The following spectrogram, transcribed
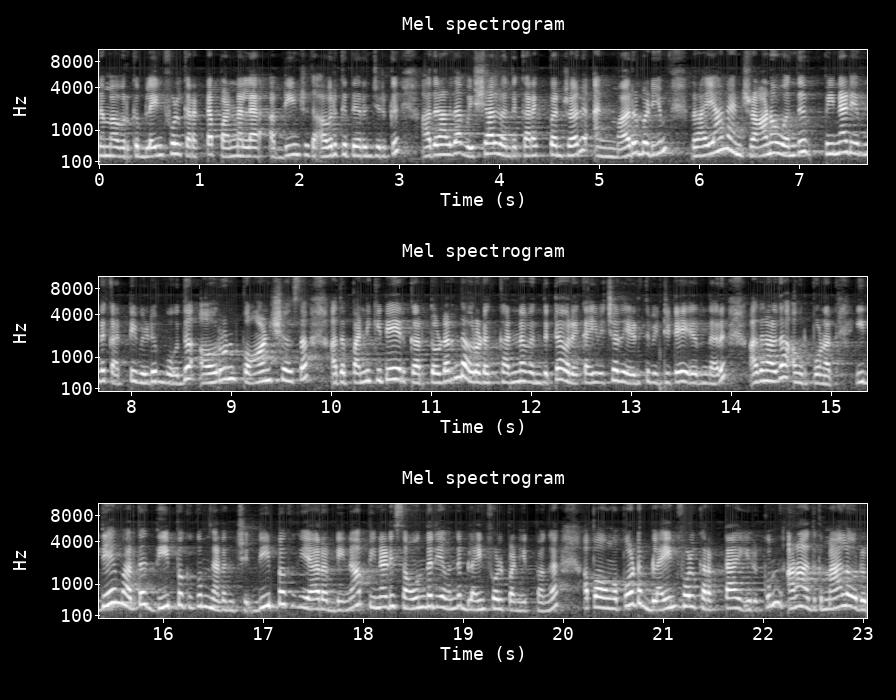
நம்ம அவருக்கு பிளைண்ட் ஃபோல் கரெக்டாக பண்ணலை அப்படின்றது அவருக்கு தெரிஞ்சிருக்கு. அதனால தான் விஷால் வந்து கரெக்ட் பண்ணுறாரு அண்ட் மறுபடியும் ரயான் அண்ட் ராணுவ வந்து பின்னாடி இருந்து கட்டி விடும்போது அருண் கான்ஷியஸாக அதை பண்ணிக்கிட்டே இருக்கார். தொடர்ந்து அவரோட கண்ணை வந்துட்டு அவரை கை வச்சு அதை எடுத்து விட்டுட்டே இருந்தார். அதனால தான் அவர் போனார். இதே மாதிரி தான் தீபக்குக்கும் நடந்துச்சு. தீபக்கு யார் அப்படின்னா பின்னாடி சௌந்தர்யா வந்து பிளைண்ட் ஃபோல் பண்ணியிருப்பாங்க. அப்போ அவங்க போட்ட பிளைண்ட் ஃபோல் கரெக்டாக இருக்கும். ஆனால் அதுக்கு மேலே ஒரு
